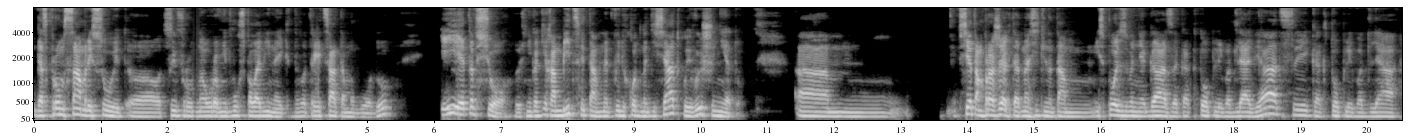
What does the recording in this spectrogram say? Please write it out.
Газпром сам рисует э, цифру на уровне двух с половиной к 2030 году. И это все. То есть никаких амбиций там на переход на десятку и выше нету. Все там прожекты относительно там использования газа как топлива для авиации, как топлива для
